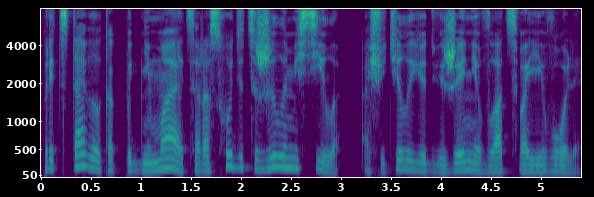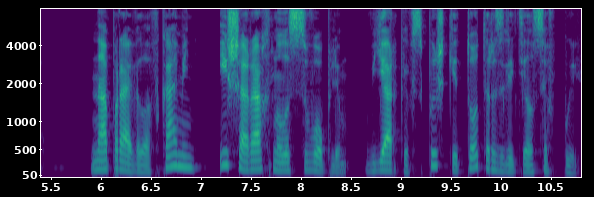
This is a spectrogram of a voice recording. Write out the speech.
Представила, как поднимается, расходится жилами сила, ощутила ее движение Влад своей воли. Направила в камень и шарахнулась с воплем. В яркой вспышке тот разлетелся в пыль.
